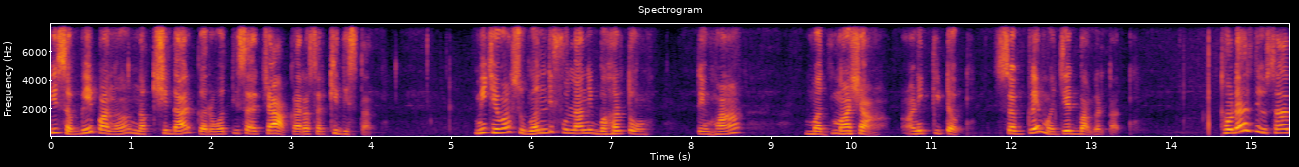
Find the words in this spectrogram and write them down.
ही सगळी पानं नक्षीदार करवतीसाच्या आकारासारखी दिसतात. मी जेव्हा सुगंधी फुलांनी बहरतो तेव्हा मधमाशा आणि कीटक सगळे मजेत बागडतात. थोड्याच दिवसात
